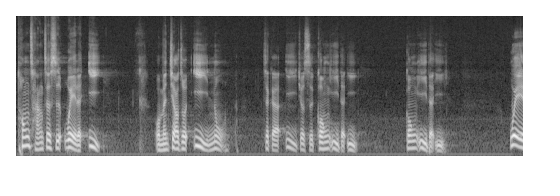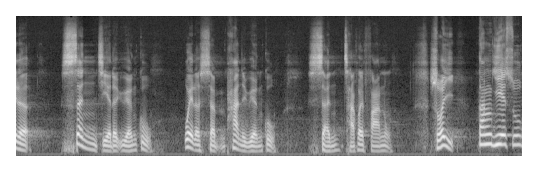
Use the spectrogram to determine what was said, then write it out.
通常这是为了义，我们叫做义怒，这个义就是公义的义，公义的义。为了圣洁的缘故，为了审判的缘故，神才会发怒。所以，当耶稣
